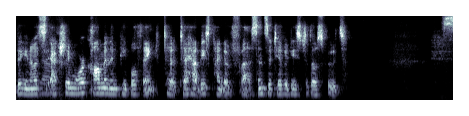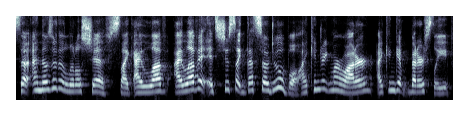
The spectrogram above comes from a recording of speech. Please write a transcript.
that, you know, it's yeah. actually more common than people think to, to have these kind of uh, sensitivities to those foods. So, and those are the little shifts. Like I love, I love it. It's just like, that's so doable. I can drink more water. I can get better sleep.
